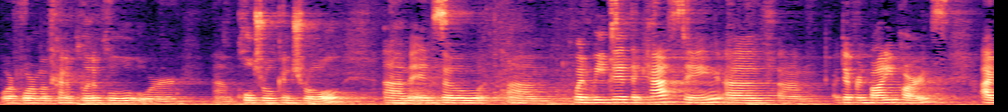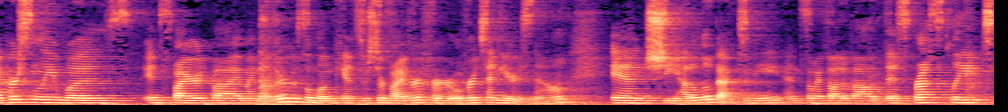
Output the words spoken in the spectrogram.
or a form of kind of political or um, cultural control. Um, and so um, when we did the casting of um, different body parts, I personally was inspired by my mother, who's a lung cancer survivor for over 10 years now, and she had a lobectomy, and so I thought about this breastplate,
